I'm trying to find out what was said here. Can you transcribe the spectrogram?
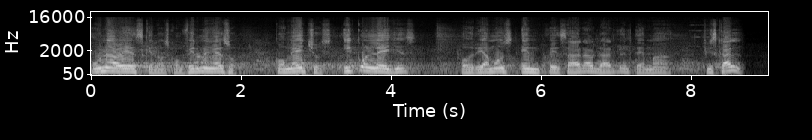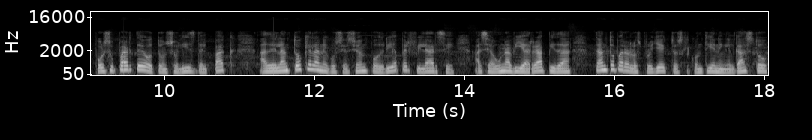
Una vez que nos confirmen eso, con hechos y con leyes, podríamos empezar a hablar del tema fiscal. Por su parte, Otón Solís del PAC adelantó que la negociación podría perfilarse hacia una vía rápida tanto para los proyectos que contienen el gasto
